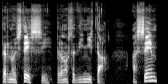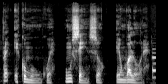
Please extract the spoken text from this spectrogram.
per noi stessi, per la nostra dignità, ha sempre e comunque un senso e un valore.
